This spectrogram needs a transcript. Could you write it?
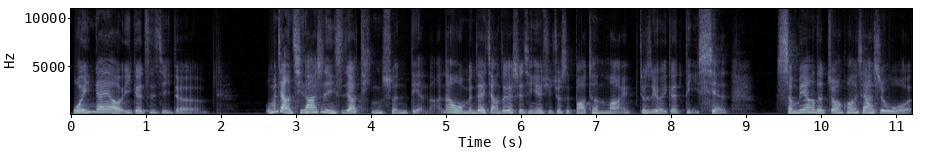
我应该要有一个自己的。我们讲其他事情是叫停损点啦，那我们在讲这个事情，也许就是 bottom line，就是有一个底线。什么样的状况下是我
